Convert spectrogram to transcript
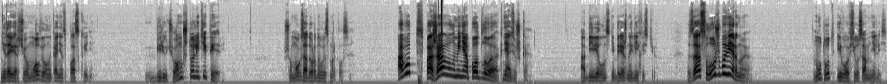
недоверчиво молвил наконец Пласкыня. Берючом, что ли, теперь? Шумок задорно высморкался. «А вот пожаловал меня подлого, князюшка!» — объявил он с небрежной лихостью. «За службу верную!» Ну, тут и вовсе усомнились.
